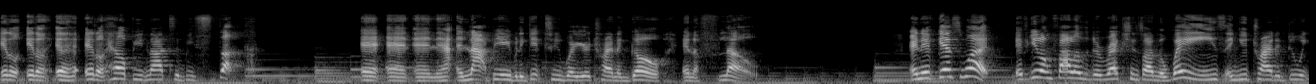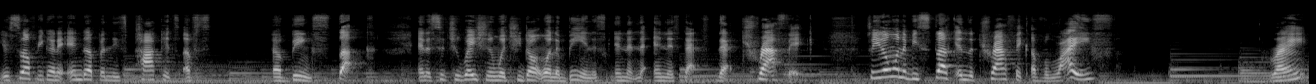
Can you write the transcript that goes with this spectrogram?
it'll it'll it'll help you not to be stuck and, and and and not be able to get to where you're trying to go in a flow. And if guess what? If you don't follow the directions on the Waze and you try to do it yourself, you're going to end up in these pockets of of being stuck in a situation which you don't want to be in. It's, in, and it's that that traffic. So you don't want to be stuck in the traffic of life, right?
